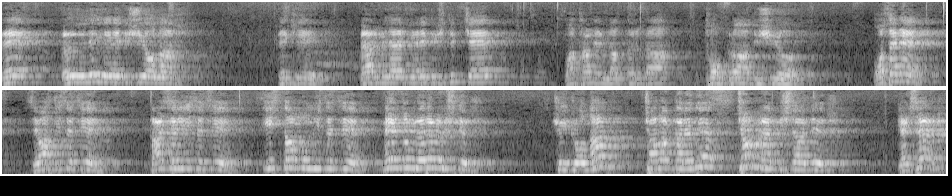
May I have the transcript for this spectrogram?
ve öyle yere düşüyorlar. Peki mermiler yere düştükçe vatan evlatları da toprağa düşüyor. O sene Sivas Lisesi, Kayseri Lisesi, İstanbul Lisesi mezun verememiştir. Çünkü onlar Çanakkale'de can vermişlerdir. Gençler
